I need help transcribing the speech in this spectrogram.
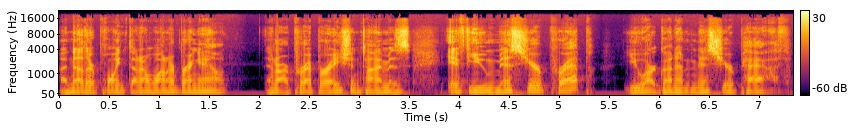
Another point that I want to bring out in our preparation time is if you miss your prep, you are going to miss your path.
